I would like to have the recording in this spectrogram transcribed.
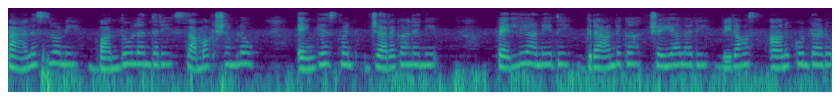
ప్యాలెస్లోని బంధువులందరి సమక్షంలో ఎంగేజ్మెంట్ జరగాలని పెళ్ళి అనేది గ్రాండ్గా చేయాలని విరాస్ అనుకుంటాడు.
